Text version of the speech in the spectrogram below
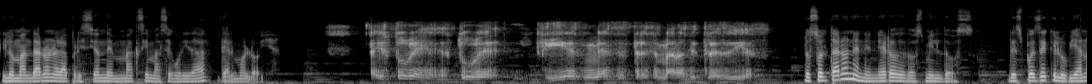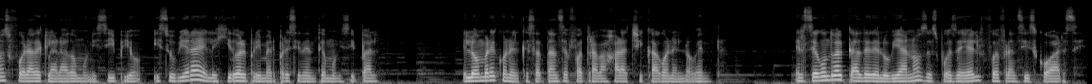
y lo mandaron a la prisión de máxima seguridad de Almoloya. Ahí estuve, estuve 10 meses, 3 semanas y 3 días. Lo soltaron en enero de 2002, después de que Lubianos fuera declarado municipio y se hubiera elegido el primer presidente municipal, el hombre con el que Satán se fue a trabajar a Chicago en el 90. El segundo alcalde de Lubianos después de él fue Francisco Arce,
